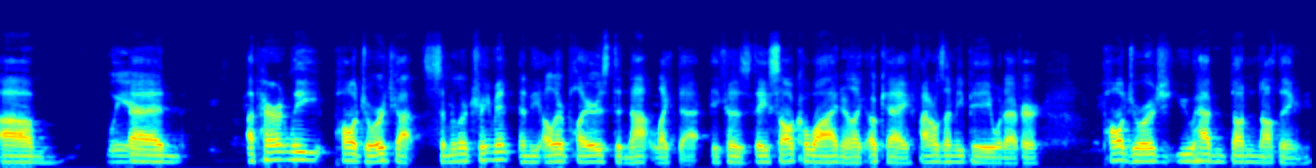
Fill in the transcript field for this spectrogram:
Um, Weird. and apparently Paul George got similar treatment, and the other players did not like that because they saw Kawhi and they're like, okay, Finals MVP, whatever. Paul George, you have done nothing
